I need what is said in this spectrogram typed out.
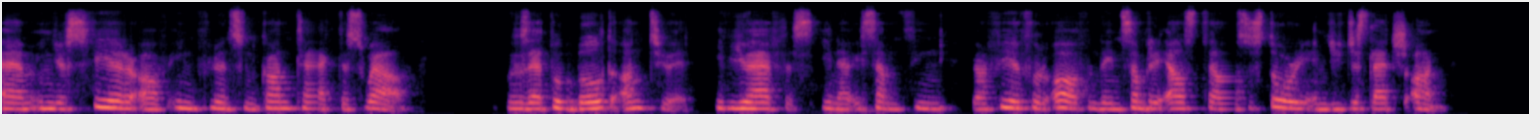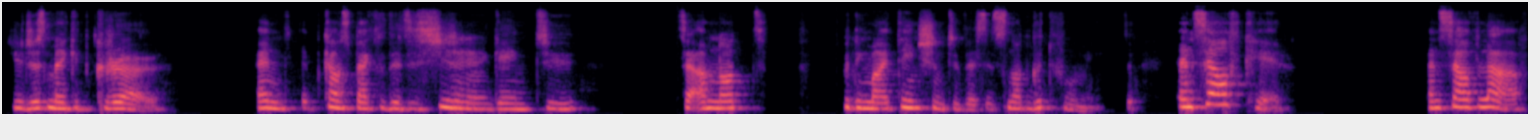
um, in your sphere of influence and contact as well, because that will build onto it if you have, you know, something you're fearful of, and then somebody else tells a story and you just latch on, you just make it grow. And it comes back to the decision again to say, I'm not putting my attention to this, it's not good for me. And self care and self love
